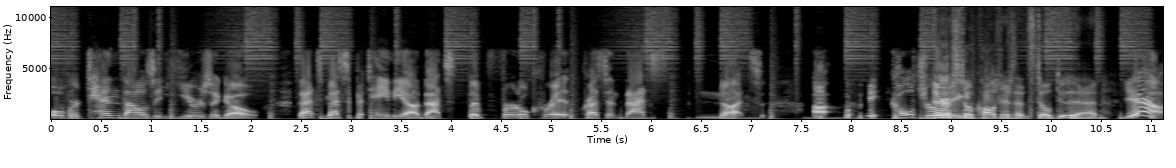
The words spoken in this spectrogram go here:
over 10,000 years ago. That's Mesopotamia. That's the Fertile Cre- Crescent. That's nuts. Uh, culturally, there are still cultures that still do that. yeah,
